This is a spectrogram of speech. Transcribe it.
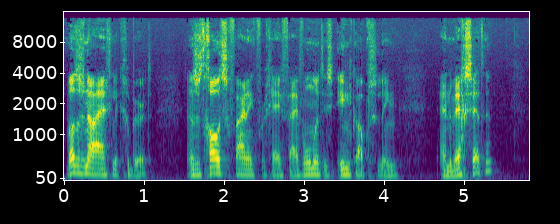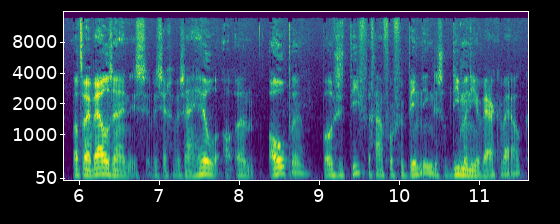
Wat is er nou eigenlijk gebeurd? En dat is het grootste gevaar denk ik voor G500... is inkapseling en wegzetten. Wat wij wel zijn, is we zeggen we zijn heel um, open, positief. We gaan voor verbinding, dus op die manier werken wij ook.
